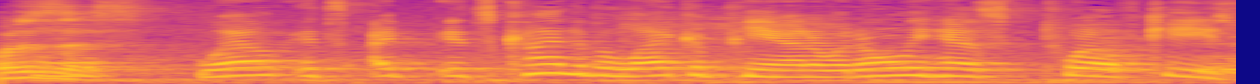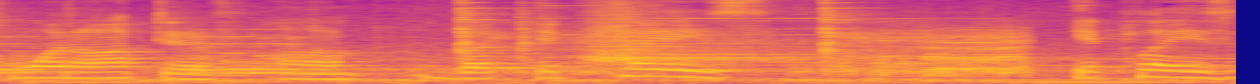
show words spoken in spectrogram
What is this? Well, it's it's kind of a, like a piano. It only has 12 keys, one octave, uh, but it plays it plays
